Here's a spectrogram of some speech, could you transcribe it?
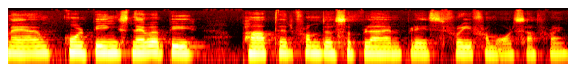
May all beings never be parted from the sublime bliss, free from all suffering.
